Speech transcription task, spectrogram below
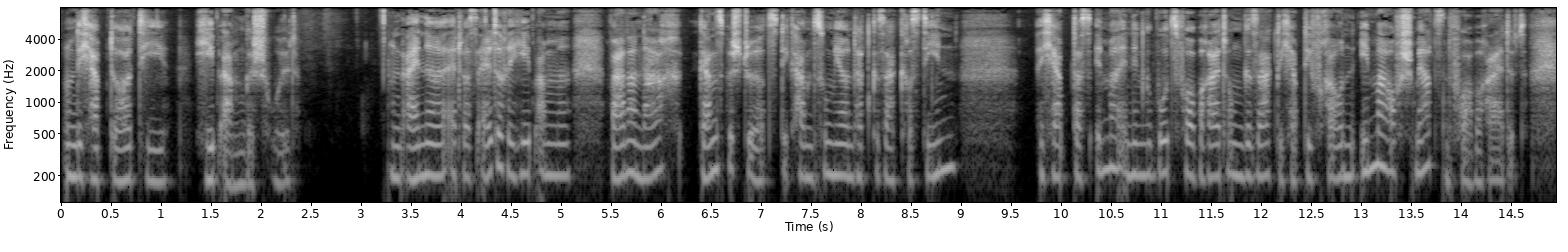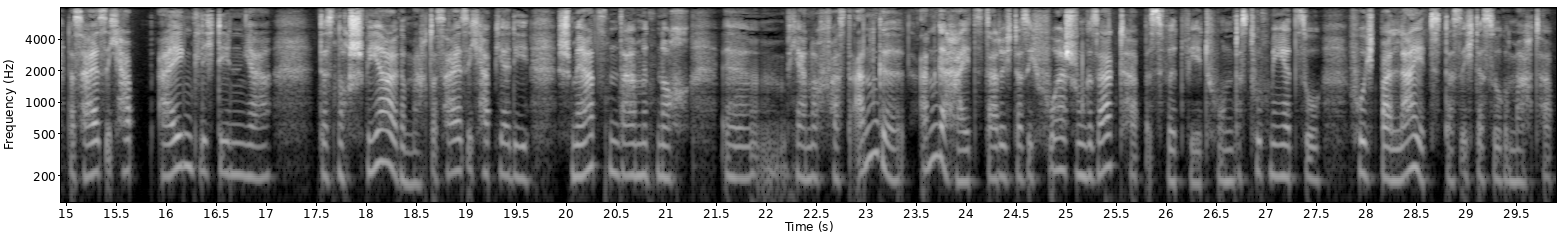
Und ich habe dort die Hebammen geschult. Und eine etwas ältere Hebamme war danach ganz bestürzt. Die kam zu mir und hat gesagt, Christine, ich habe das immer in den Geburtsvorbereitungen gesagt. Ich habe die Frauen immer auf Schmerzen vorbereitet. Das heißt, ich habe eigentlich denen ja das noch schwerer gemacht. Das heißt, ich habe ja die Schmerzen damit noch äh, ja noch fast ange, angeheizt, dadurch, dass ich vorher schon gesagt habe, es wird wehtun. Das tut mir jetzt so furchtbar leid, dass ich das so gemacht habe.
